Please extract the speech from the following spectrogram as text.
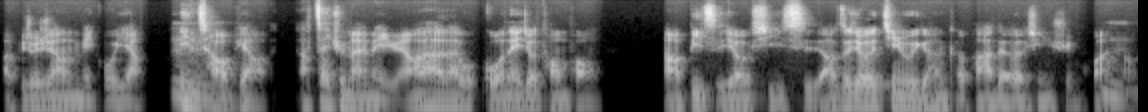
啊，比如说就像美国一样印钞票，然后再去买美元，然后他在国内就通膨，然后币值又稀释，然后这就会进入一个很可怕的恶性循环哦。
